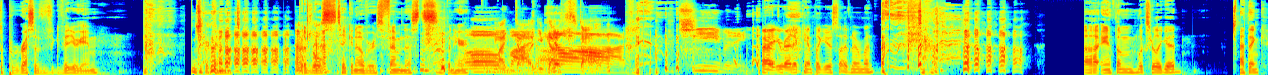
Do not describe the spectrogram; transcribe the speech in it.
It's a progressive video game. Freaking Okay. liberals taking over as feminists up in here. Oh my God, you gotta stop. Jiminy. Alright, you're right. I can't play Gears 5. Never mind. Uh, Anthem looks really good. I think.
